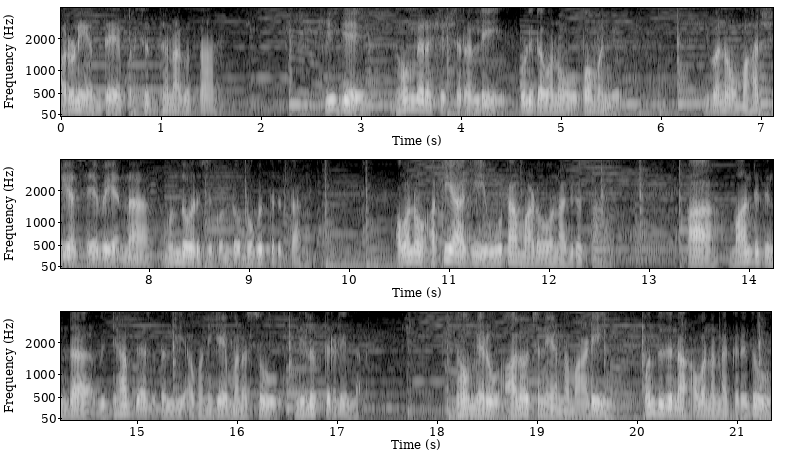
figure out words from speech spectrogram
ಅರುಣಿಯಂತೆ ಪ್ರಸಿದ್ಧನಾಗುತ್ತಾನೆ. ಹೀಗೆ ಧೌಮ್ಯರ ಶಿಷ್ಯರಲ್ಲಿ ಉಳಿದವನು ಉಪಮನ್ಯು. ಇವನು ಮಹರ್ಷಿಯ ಸೇವೆಯನ್ನು ಮುಂದುವರಿಸಿಕೊಂಡು ಹೋಗುತ್ತಿರುತ್ತಾನೆ. ಅವನು ಅತಿಯಾಗಿ ಊಟ ಮಾಡುವವನಾಗಿರುತ್ತಾನೆ. ಆ ಮಾಂದ್ಯದಿಂದ ವಿದ್ಯಾಭ್ಯಾಸದಲ್ಲಿ ಅವನಿಗೆ ಮನಸ್ಸು ನಿಲ್ಲುತ್ತಿರಲಿಲ್ಲ. ಧೌಮ್ಯರು ಆಲೋಚನೆಯನ್ನು ಮಾಡಿ ಒಂದು ದಿನ ಅವನನ್ನು ಕರೆದು,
